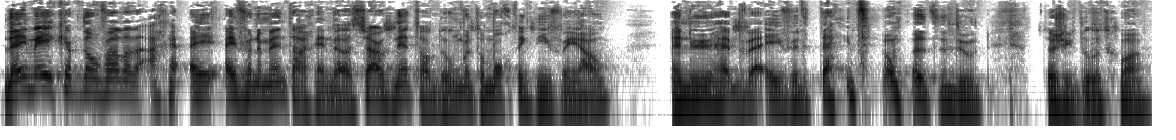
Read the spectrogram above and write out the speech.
Nee, maar ik heb nog wel een e- evenementagenda. Dat zou ik net al doen, maar toen mocht ik niet van jou. En nu hebben we even de tijd om het te doen. Dus ik doe het gewoon.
